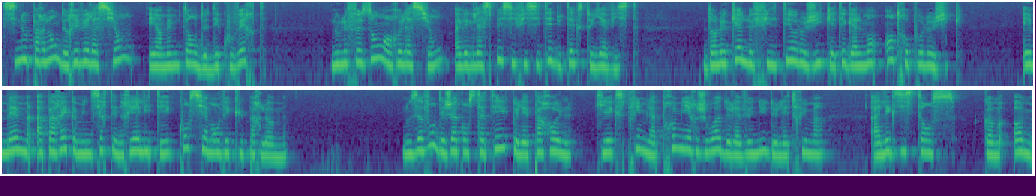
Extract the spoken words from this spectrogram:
Si nous parlons de révélation et en même temps de découverte, nous le faisons en relation avec la spécificité du texte yaviste, dans lequel le fil théologique est également anthropologique, et même apparaît comme une certaine réalité consciemment vécue par l'homme, nous avons déjà constaté que les paroles qui expriment la première joie de la venue de l'être humain à l'existence comme homme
